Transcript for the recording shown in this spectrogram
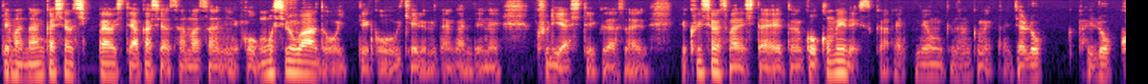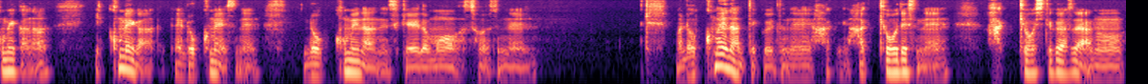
で、まあ何かしらの失敗をして、明石家さんまさんにね、こう面白ワードを言って、こう受けるみたいな感じでね、クリアしてください。クリスマスまでした、えっと、5個目ですか？えっと、4何個目か。じゃあ6 6個目かな ?1 個目が、え6個目ですね。6個目なんですけれども、そうですね。まあ、6個目になってくるとね、発狂ですね。発狂してください。あの、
